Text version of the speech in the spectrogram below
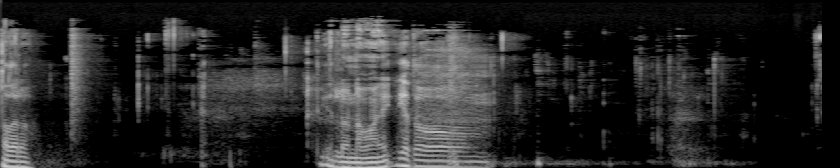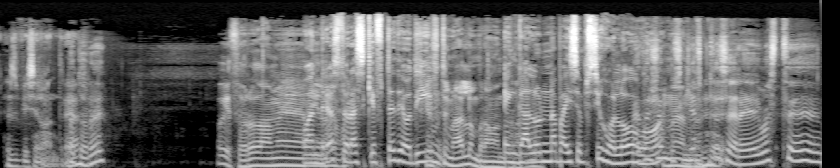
Καταλαβαίνω. Τι άλλο να πούμε για το... Σβήσε ο Ε, Ανδρέας. τώρα, ε. Όχι, θεωρώ δάμε... Ο Ανδρέας τώρα σκέφτεται ότι Σκέφτομαι άλλον πράγμα. είναι καλό να πάει σε Ε, το ψυχολόγο. και ναι, που ναι. σκέφτεσαι ρε, είμαστε...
